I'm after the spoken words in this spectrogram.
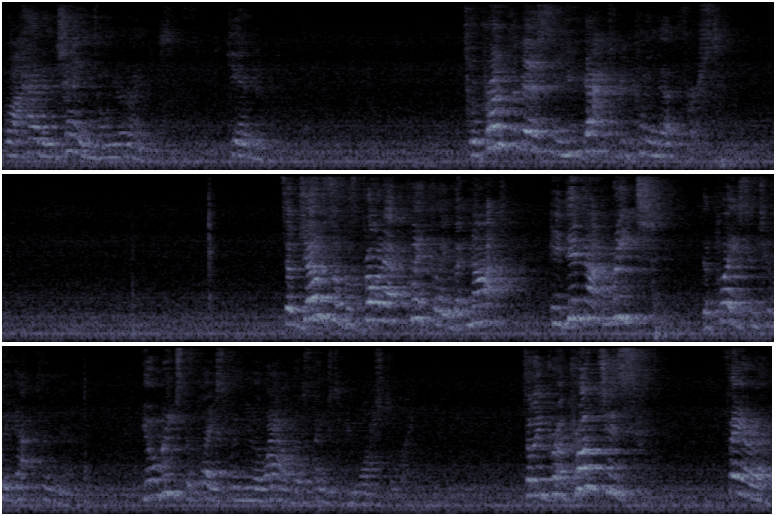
while having chains on your ankles. Can't do it. To approach the destiny, you've got to be cleaned up first. So Joseph was brought out quickly, but not, he did not reach the place until he got cleaned up. You'll reach the place when you allow those things to be washed away. So he approaches Pharaoh,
